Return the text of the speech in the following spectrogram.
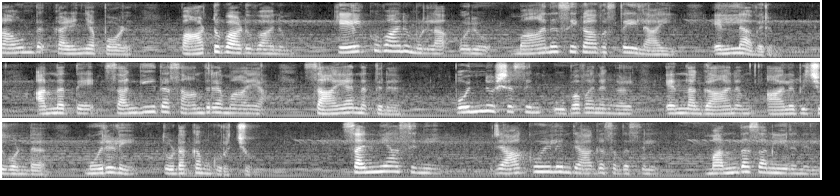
റൗണ്ട് കഴിഞ്ഞപ്പോൾ പാട്ടുപാടുവാനും കേൾക്കുവാനുമുള്ള ഒരു മാനസികാവസ്ഥയിലായി എല്ലാവരും. അന്നത്തെ സംഗീത സാന്ദ്രമായ സായാഹ്നത്തിന് പൊന്നുഷസിൻ ഉപവനങ്ങൾ എന്ന ഗാനം ആലപിച്ചുകൊണ്ട് മുരളി തുടക്കം കുറിച്ചു. സന്യാസിനി രാക്കുയിലിൻ രാഗസദസ്സിൽ മന്ദസമീരനിൽ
